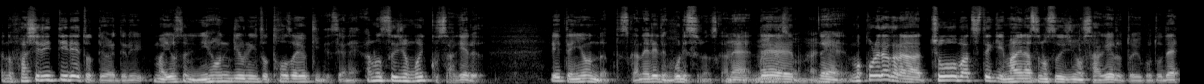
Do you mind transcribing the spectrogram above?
あの、ファシリティレートって言われてる、まあ、要するに日本流に言うと当座預金ですよね。あの水準をもう一個下げる。0.4だったですかね、0.5にするんですかね。うん、で、はい、で、まあ、これだから、懲罰的マイナスの水準を下げるということで、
